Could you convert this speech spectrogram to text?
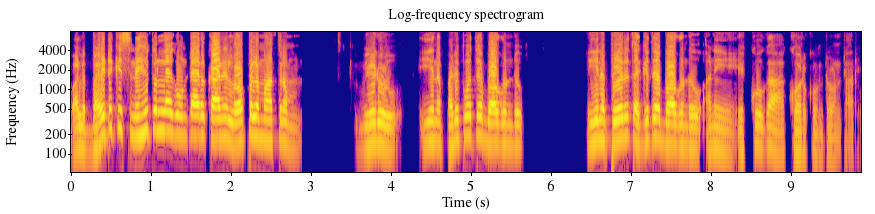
వాళ్ళు బయటకి స్నేహితుల్లాగా ఉంటారు. కానీ లోపల మాత్రం వీడు ఈయన పడిపోతే బాగుండు. ఈయన పేరు తగ్గితే బాగుండు అని ఎక్కువగా కోరుకుంటూ ఉంటారు.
